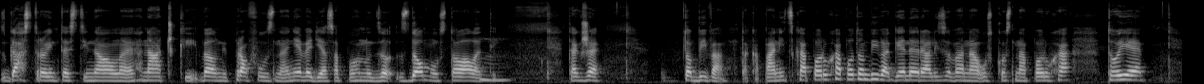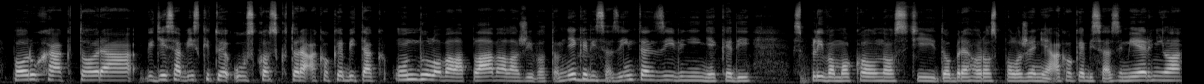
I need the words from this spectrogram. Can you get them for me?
z gastrointestinálne hnačky, veľmi profúzne, nevedia sa pohnúť z domu, z toalety. Mm. Takže to býva taká panická porucha, potom býva generalizovaná úzkostná porucha. To je porucha, ktorá, kde sa vyskytuje úzkosť, ktorá ako keby tak undulovala, plávala životom. Niekedy sa zintenzívni, niekedy s vplyvom okolností, dobrého rozpoloženia, ako keby sa zmiernila.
